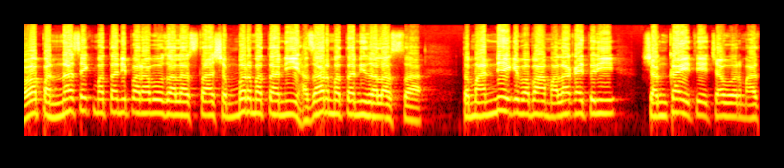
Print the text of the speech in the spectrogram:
तेव्हा पन्नास एक मतांनी पराभव झाला असता शंभर मतांनी हजार मतांनी झाला असता तर मान्य आहे की बाबा मला काहीतरी शंका येते याच्यावर माझ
